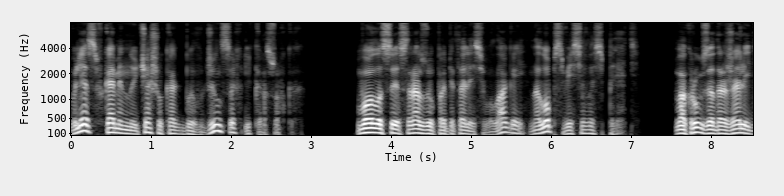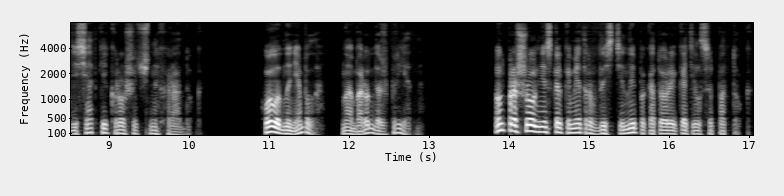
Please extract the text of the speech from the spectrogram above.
Влез в каменную чашу, как был, в джинсах и кроссовках. Волосы сразу пропитались влагой, на лоб свесилась прядь. Вокруг задрожали десятки крошечных радуг. Холодно не было, наоборот, даже приятно. Он прошел несколько метров до стены, по которой катился поток.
